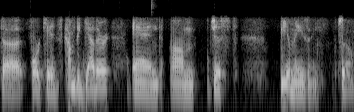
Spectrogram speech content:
to four kids come together and um, just be amazing. So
